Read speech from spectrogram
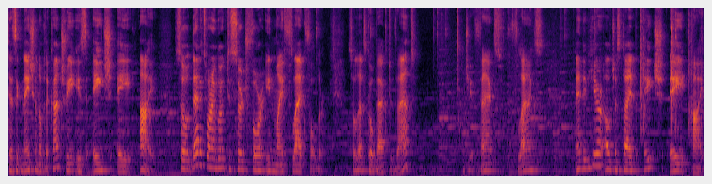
designation of the country is HAI. So that is what I'm going to search for in my flag folder. So let's go back to that. GFX, flags. And in here I'll just type HAI.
